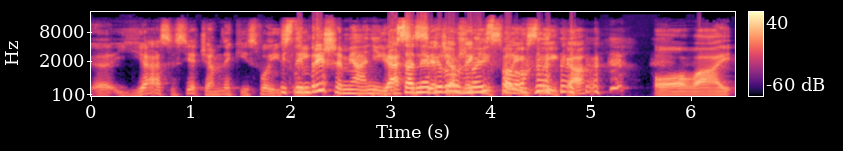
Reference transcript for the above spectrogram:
E, ja se sjećam nekih svojih Mislim, slika. brišem ja njih, ja sad se ne bi sjećam ružno nekih ispalo. svojih slika ovaj, i,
